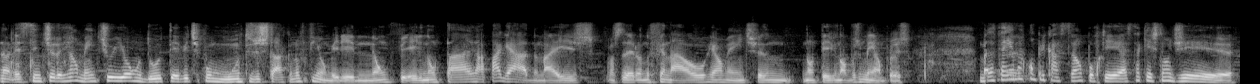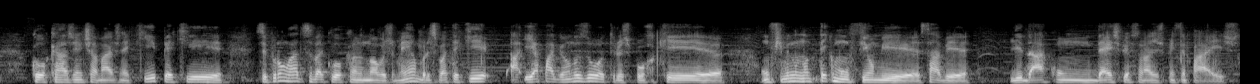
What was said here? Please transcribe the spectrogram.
Não, nesse sentido, realmente o Yondu teve, tipo, muito destaque no filme. Ele não, ele não tá apagado, mas considerando o final, realmente não teve novos membros. Mas até aí é uma complicação, porque essa questão de colocar a gente a mais na equipe é que, se por um lado você vai colocando novos membros, você vai ter que ir apagando os outros, porque um filme não, não tem como um filme, sabe, lidar com 10 personagens principais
